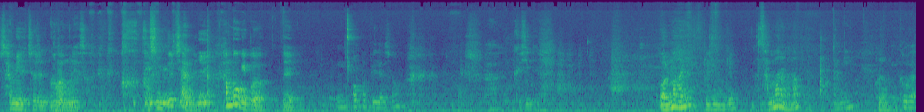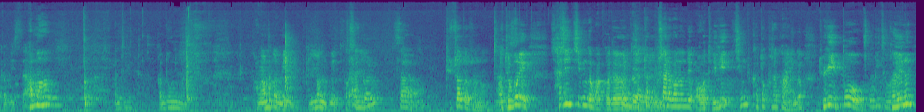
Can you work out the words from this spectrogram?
3일절은 강화문에서. 가슴이 끓지 않냐? 한복 입어요. 네. 응, 오빠 빌려줘. 아, 귀신이네. 얼마 하니? 빌리는 게? 3만 원 하나? 아니 그럼. 거기가 더 비싸. 아마 안 되겠다. 감독님한테 광화문 가면 빌리는 그 박사님. 쌀걸? 싸요. 비싸다잖아. 아 저번에 사진 찍은 거 봤거든. 근데 카톡 아니. 부사를 봤는데 어 되게 지금 카톡 부사가 아닌가? 되게 이뻐. 우리 저- 걔는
